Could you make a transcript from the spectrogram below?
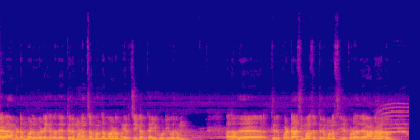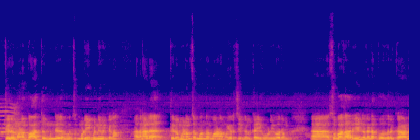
ஏழாம் இடம் வலுவடைகிறது. திருமணம் சம்பந்தமான முயற்சிகள் கைகூடி வரும். அதாவது திரு புரட்டாசி மாதம் திருமணம் செய்யக்கூடாது. ஆனாலும் திருமணம் பார்த்து முன்னே முடிவு பண்ணி வைக்கலாம். அதனால் திருமணம் சம்பந்தமான முயற்சிகள் கைகூடி வரும். சுபகாரியங்கள் நடப்புவதற்கான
